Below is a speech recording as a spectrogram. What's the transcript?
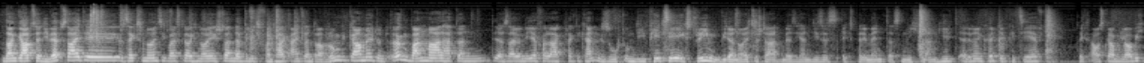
Und dann gab es ja die Webseite, 96 war es glaube ich neu gestanden, da bin ich von Tag 1 an drauf rumgegammelt und irgendwann mal hat dann der Cybermedia Verlag Praktikanten gesucht, um die PC Extreme wieder neu zu starten, wer sich an dieses Experiment, das nicht lang hielt, erinnern könnte. PC-Heft, sechs Ausgaben glaube ich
